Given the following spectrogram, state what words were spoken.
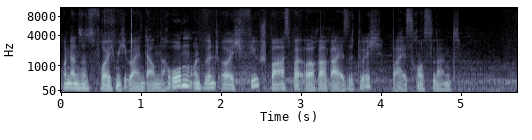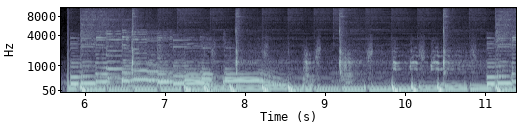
Und ansonsten freue ich mich über einen Daumen nach oben und wünsche euch viel Spaß bei eurer Reise durch Weißrussland. Musik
